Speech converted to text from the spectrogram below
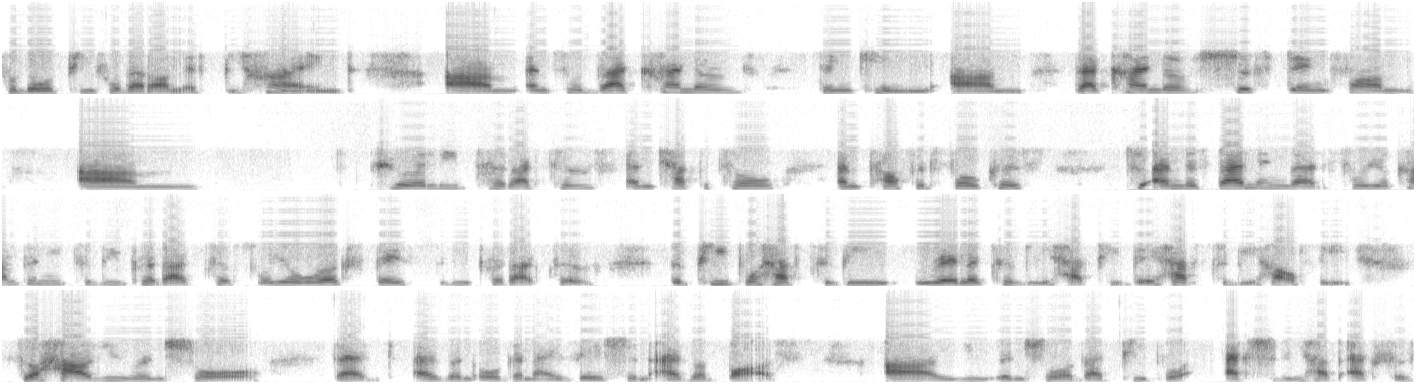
for those people that are left behind. Um, and so that kind of thinking, um, that kind of shifting from um, purely productive and capital and profit focus to understanding that for your company to be productive, for your workspace to be productive, the people have to be relatively happy. They have to be healthy. So how do you ensure that as an organization, as a boss, uh, you ensure that people actually have access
